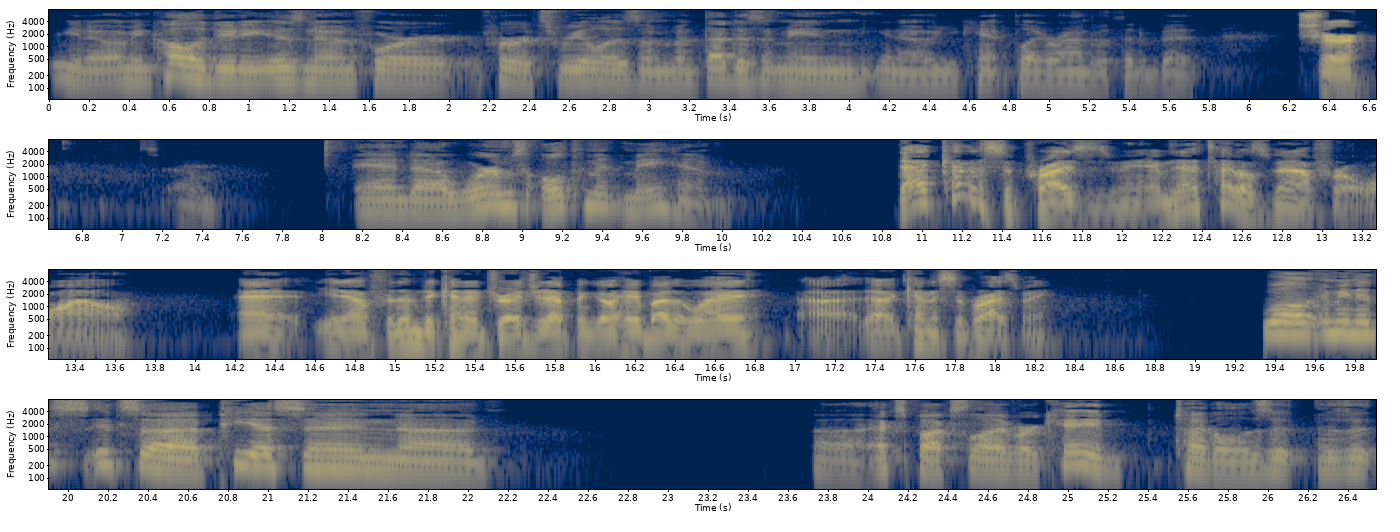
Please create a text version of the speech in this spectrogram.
you know, I mean, Call of Duty is known for for its realism, but that doesn't mean you know you can't play around with it a bit. Sure. So, and uh, Worms Ultimate Mayhem. that kind of surprises me. I mean, that title's been out for a while, and you know, for them to kind of dredge it up and go, "Hey, by the way," uh, that kind of surprised me. Well, I mean, it's it's a PSN uh, uh, Xbox Live Arcade title. Is it? Is it?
